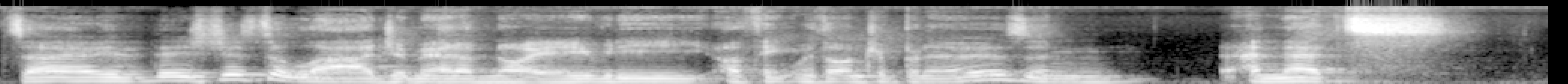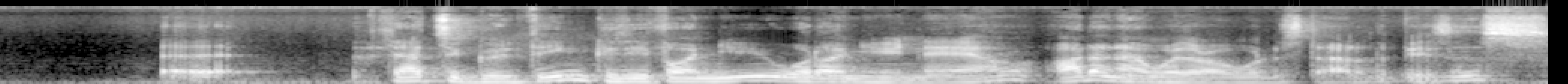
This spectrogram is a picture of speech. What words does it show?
So there's just a large amount of naivety, I think, with entrepreneurs, and and that's uh, that's a good thing because if I knew what I knew now, I don't know whether I would have started the business.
